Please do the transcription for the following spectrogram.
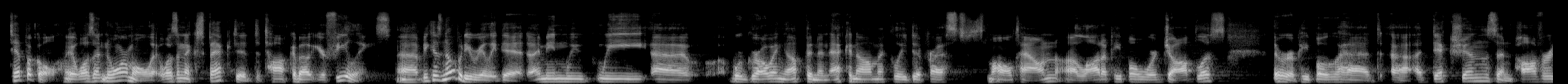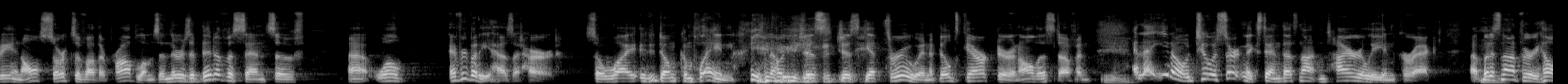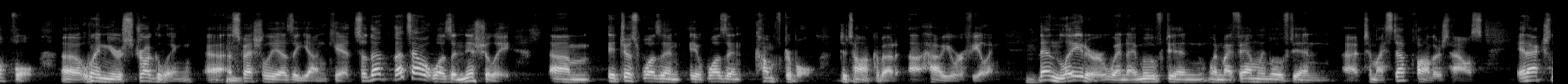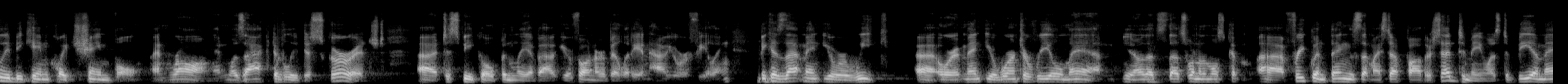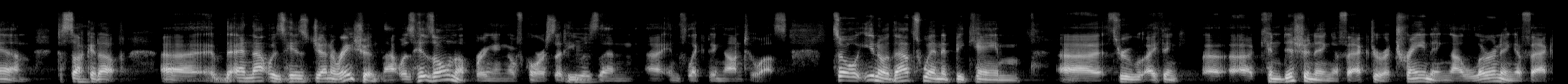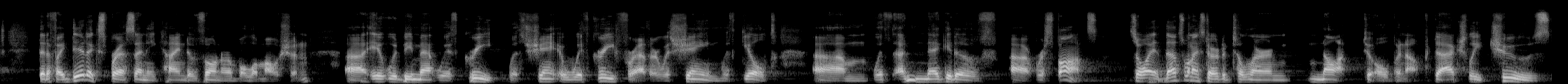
typical. It wasn't normal. It wasn't expected to talk about your feelings uh, mm. because nobody really did. I mean, we, we, uh, were growing up in an economically depressed small town. A lot of people were jobless. There were people who had uh, addictions and poverty and all sorts of other problems. And there was a bit of a sense of, uh, well, everybody has it hard. So why don't complain? You know, you just just get through, and it builds character and all this stuff. And yeah. and that, you know, to a certain extent, that's not entirely incorrect, uh, but mm. it's not very helpful uh, when you're struggling, uh, mm. especially as a young kid. So that that's how it was initially. Um, it just wasn't it wasn't comfortable to talk about uh, how you were feeling. Mm-hmm. Then later, when I moved in, when my family moved in uh, to my stepfather's house, it actually became quite shameful and wrong and was actively discouraged uh, to speak openly about your vulnerability and how you were feeling because that meant you were weak uh, or it meant you weren't a real man. You know, that's that's one of the most uh, frequent things that my stepfather said to me was to be a man, to suck mm-hmm. it up. Uh, and that was his generation. That was his own upbringing, of course, that he mm-hmm. was then uh, inflicting onto us. So, you know, that's when it became uh, through, I think, a, a, conditioning effect or a training, a learning effect, that if I did express any kind of vulnerable emotion, uh, it would be met with grief, with shame, with grief rather, with shame, with guilt, um, with a negative uh, response. So I, that's when I started to learn not to open up, to actually choose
